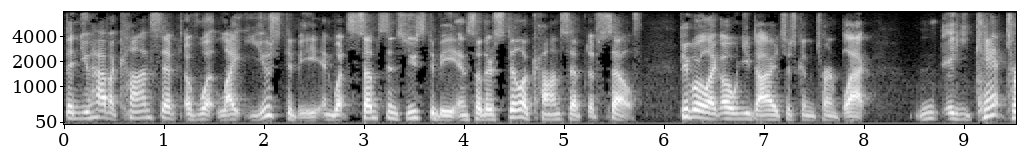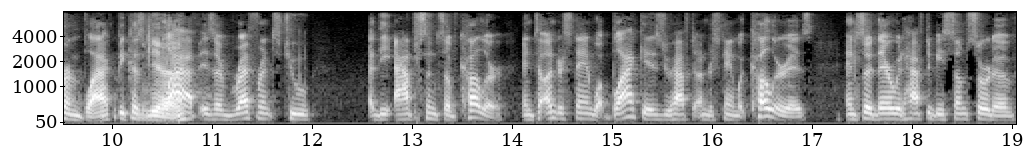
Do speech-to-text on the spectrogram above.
then you have a concept of what light used to be and what substance used to be and so there's still a concept of self. People are like oh when you die it's just going to turn black it can't turn black because Yeah. black is a reference to the absence of color and to understand what black is you have to understand what color is and so there would have to be some sort of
